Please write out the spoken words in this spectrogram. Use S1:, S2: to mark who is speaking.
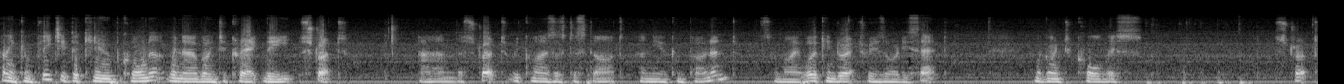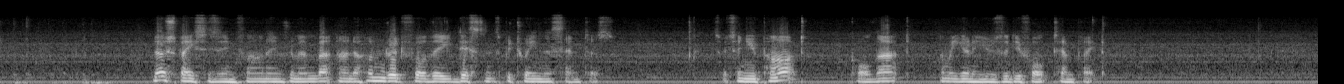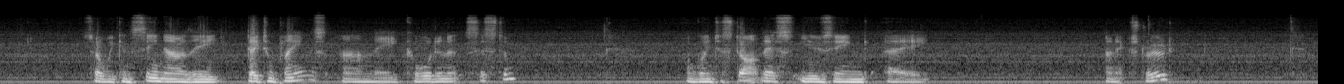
S1: Having completed the cube corner, we're now going to create the strut. And the strut requires us to start a new component. So my working directory is already set. We're going to call this strut. No spaces in file names, remember, and 100 for the distance between the centers. So it's a new part, call that, and we're going to use the default template. So we can see now the datum planes and the coordinate system. I'm going to start this using a an extrude.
